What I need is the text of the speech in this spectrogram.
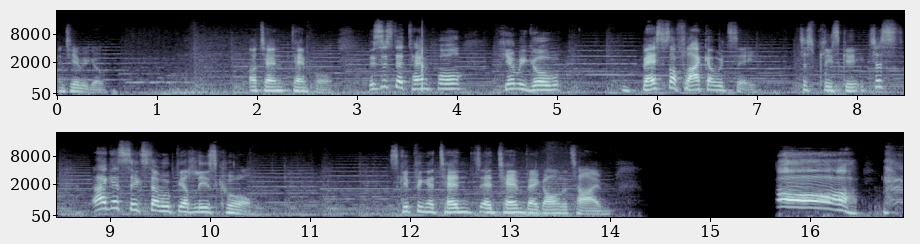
And here we go. A ten temple. This is the temple. Here we go. Best of luck, I would say. Just please skip. Just, I guess 6 star would be at least cool. Skipping a 10 a 10 back all the time. Oh!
